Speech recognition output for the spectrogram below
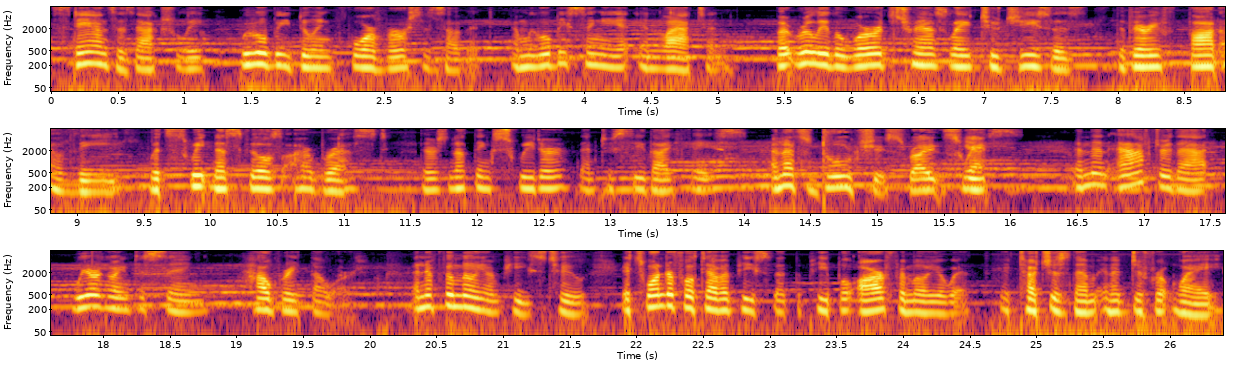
stanzas, actually, we will be doing four verses of it, and we will be singing it in Latin. But really, the words translate to Jesus, the very thought of thee, with sweetness fills our breast. There's nothing sweeter than to see thy face. And that's dulcis, right? Sweet. Yes. And then after that, we are going to sing How Great Thou Art. And a familiar piece, too. It's wonderful to have a piece that the people are familiar with. It touches them in a different way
